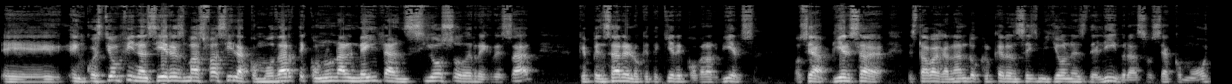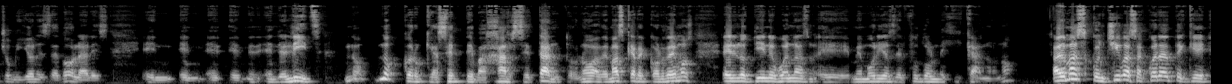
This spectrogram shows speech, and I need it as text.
en cuestión financiera es más fácil acomodarte con un Almeida ansioso de regresar que pensar en lo que te quiere cobrar Bielsa. O sea, Bielsa estaba ganando, creo que eran 6 millones de libras, o sea, como 8 millones de dólares en, el Leeds. No, no creo que acepte bajarse tanto, ¿no? Además que recordemos, él no tiene buenas eh, memorias del fútbol mexicano, ¿no? Además, con Chivas, acuérdate que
